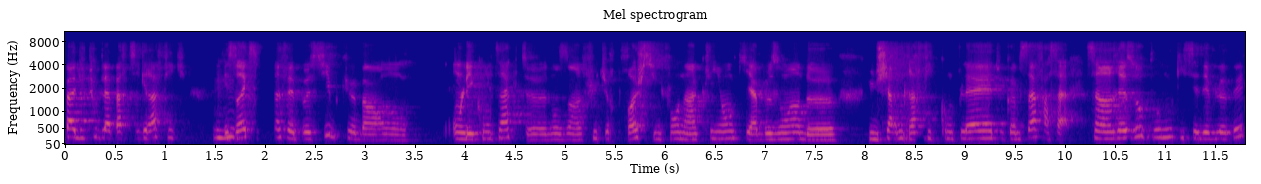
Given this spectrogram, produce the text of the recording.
pas du tout de la partie graphique. Et mhm. c'est vrai que c'est tout à fait possible que ben, on, on, les contacte euh, dans un futur proche si une fois on a un client qui a besoin d'une charte graphique complète ou comme ça. Enfin, ça, c'est un réseau pour nous qui s'est développé.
